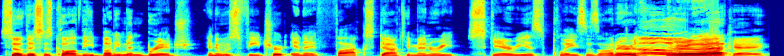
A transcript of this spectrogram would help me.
so this is called the Bunnyman Bridge, and Hmm. it was featured in a Fox documentary, "Scariest Places on Earth." Oh, okay.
